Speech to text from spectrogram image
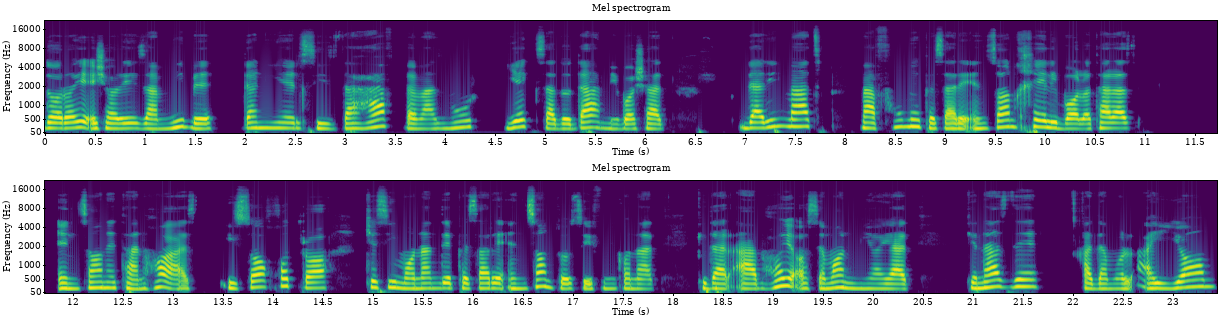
دارای اشاره زمینی به دانیل 13 هفت و مزمور 110 می باشد. در این متن مفهوم پسر انسان خیلی بالاتر از انسان تنها است. عیسی خود را کسی مانند پسر انسان توصیف می کند که در ابرهای آسمان می آید که نزد قدم الایام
